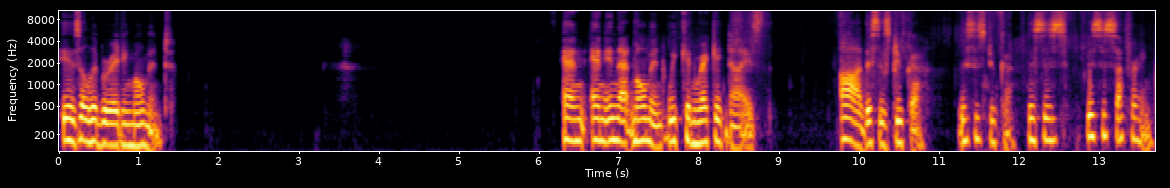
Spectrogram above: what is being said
is a liberating moment. And, and in that moment, we can recognize, ah, this is dukkha. This is dukkha. This is, this is suffering.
